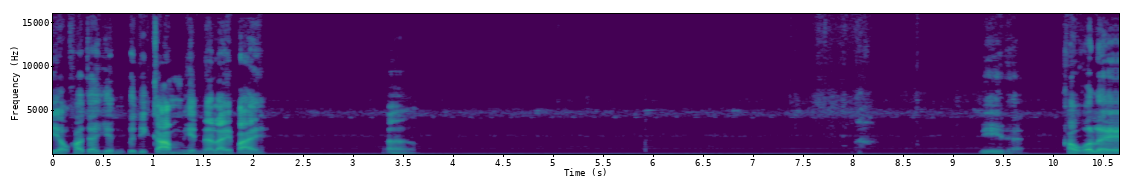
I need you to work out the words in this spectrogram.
เดี๋ยวเขาจะเห็นพฤติกรรมเห็นอะไรไปเออนี่แหละเขาก็เลย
